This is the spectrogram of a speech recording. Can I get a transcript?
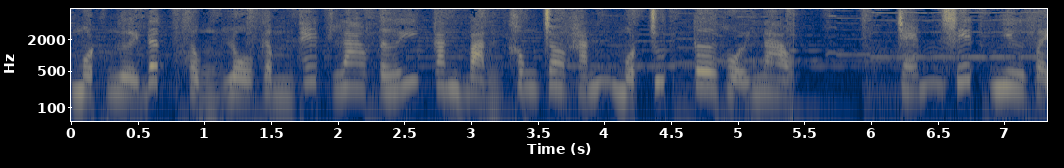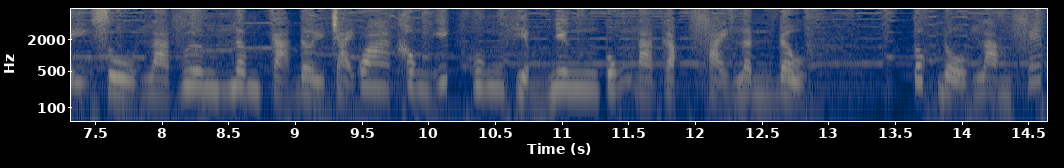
một người đất khổng lồ gầm thét lao tới căn bản không cho hắn một chút cơ hội nào. Chém giết như vậy dù là Vương Lâm cả đời trải qua không ít hung hiểm nhưng cũng là gặp phải lần đầu. Tốc độ làm phép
